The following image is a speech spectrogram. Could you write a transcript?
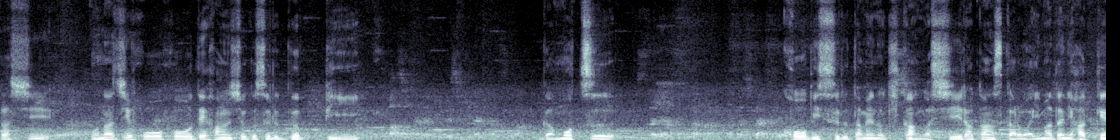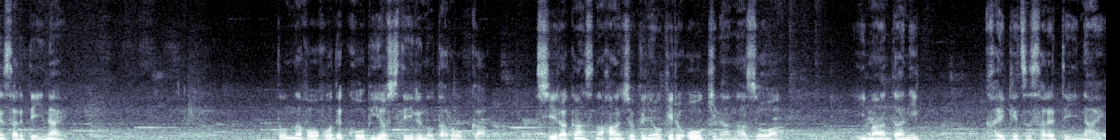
かし同じ方法で繁殖するグッピーが持つ交尾するための器官がシーラカンスからは未だに発見されていない。どんな方法で交尾をしているのだろうか。シーラカンスの繁殖における大きな謎は未だに解決されていない。へ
